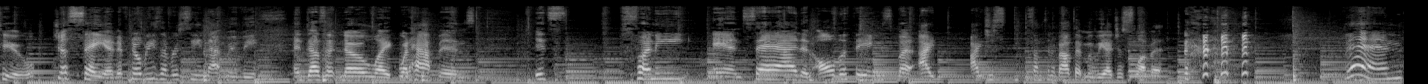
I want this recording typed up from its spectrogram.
too. Just saying, if nobody's ever seen that movie and doesn't know like what happens, it's funny and sad and all the things, but I I just something about that movie, I just love it. then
